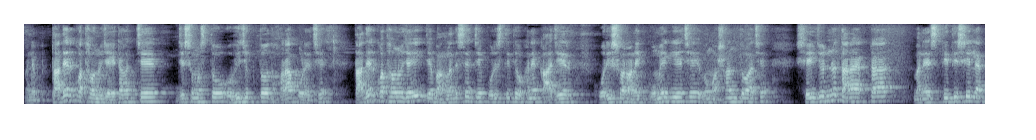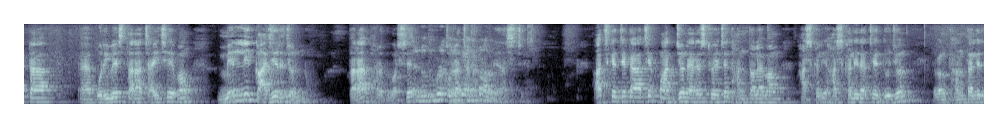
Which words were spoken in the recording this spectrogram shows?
মানে তাদের কথা অনুযায়ী, এটা হচ্ছে যে সমস্ত অভিযুক্ত ধরা পড়েছে। তাদের কথা অনুযায়ী যে বাংলাদেশের যে পরিস্থিতি ওখানে কাজের পরিসর অনেক কমে গিয়েছে এবং অশান্ত আছে সেই জন্য তারা একটা মানে স্থিতিশীল একটা পরিবেশ তারা চাইছে এবং মেনলি কাজের জন্য তারা ভারতবর্ষে চোরাচালান করে আসছে। আজকের যেটা আছে পাঁচজন অ্যারেস্ট হয়েছে ধানতলা এবং হাঁসখালি। হাঁসখালির আছে দুজন এবং ধানতালির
